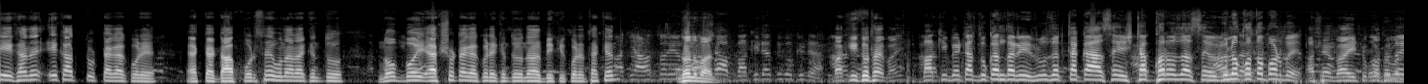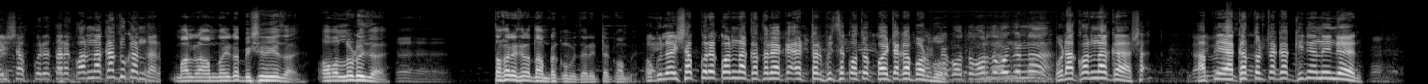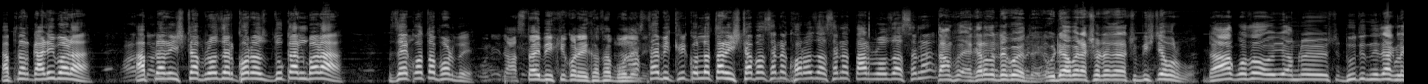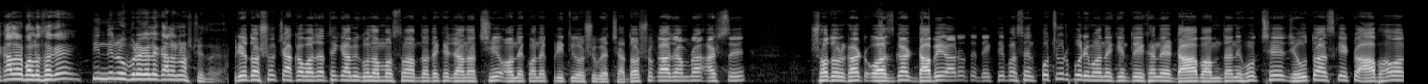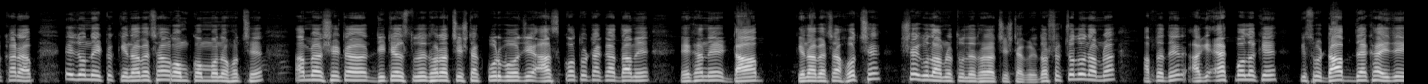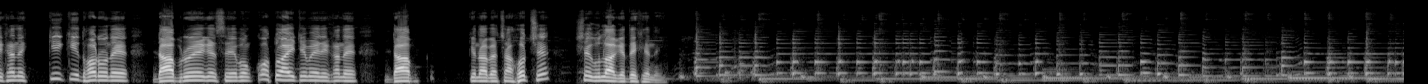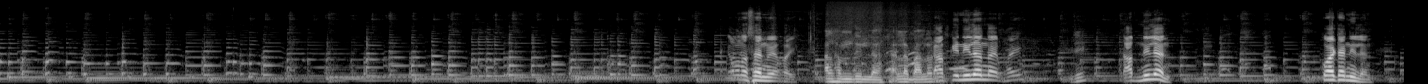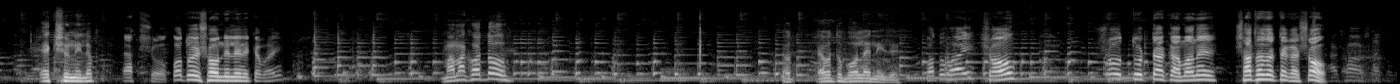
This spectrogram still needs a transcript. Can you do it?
এখানে একাত্তর টাকা করে একটা ডাব পড়ছে। ওনারা কিন্তু নব্বই একশো টাকা করে কিন্তু ওনারা বিক্রি করে থাকেন। ধন্যবাদ। বাকি কোথায় ভাই? বাকি বেটার দোকানদারি রোজের টাকা আছে স্টাফ খরচ আছে ওগুলো কত পড়বে? আসেন ভাই একটু কথা বলেন। হিসাব করে তারা কন্যাকা দোকানদার? মালের আমদানিটা বেশি হয়ে যায় ওভারলোড হয়ে যায়। তখন এখানে দামটা কমে যায় রেটটা কমে। ওগুলো হিসাব করে তাহলে একটার পিছে কত কয় টাকা পড়ব? কত খরচ করবেন না? ওটা আপনি একাত্তর টাকা কিনে নিলেন। আপনার গাড়ি ভাড়া। আপনার স্টাফ রোজের খরচ দোকান ভাড়া যে কত পড়বে? উনি রাস্তায় বিক্রি করে এই কথা বলেন। রাস্তায় বিক্রি করলে তার স্টাফ আছে না খরচ আছে না তার রোজ আছে না? দাম এগারো হাজার টাকা দেয় ওইটা আবার একশো টাকা একশো বিশ টাকা পড়ব। ডাক কত ওই আপনার দুই তিন দিন রাখলে কালার ভালো থাকে তিন দিনের উপরে গেলে কালার নষ্ট হয়ে থাকে। প্রিয় দর্শক চাকা বাজার থেকে আমি গোলাম মোস্তফা আপনাদেরকে জানাচ্ছি অনেক অনেক প্রীতি ও শুভেচ্ছা। দর্শক আজ আমরা আসছে সদরঘাট ওয়াজঘাট ডাবের আড়তে দেখতে পাচ্ছেন প্রচুর পরিমাণে কিন্তু এখানে ডাব আমদানি হচ্ছে। যেহেতু আজকে একটু আবহাওয়া খারাপ এই জন্য একটু কেনাবেচা কম কম মনে হচ্ছে। আমরা সেটা ডিটেলস তুলে ধরার চেষ্টা করব যে আজ কত টাকা দামে এখানে ডাব কেনাবেচা হচ্ছে, সেগুলো আমরা তুলে ধরার চেষ্টা করি। দর্শক, চলুন আমরা আপনাদের আগে এক পলকে কিছু ডাব দেখাই যে এখানে কি কি ধরনের ডাব রয়ে গেছে এবং কত আইটেমের এখানে ডাব কেনাবেচা হচ্ছে, সেগুলো আগে দেখে নেই। আছেন মিয়া ভাই? আলহামদুলিল্লাহ আল্লাহ ভালো ডাব কি নিলেন না ভাই? জি। ডাব নিলেন? কয়টা নিলেন? একশো নিলাম। একশো। কত সহ নিলেন এটা ভাই? মামা কত? এবার তো বলেনি যে। কত ভাই? সহ? সত্তর টাকা মানে সাত হাজার টাকা সহ?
